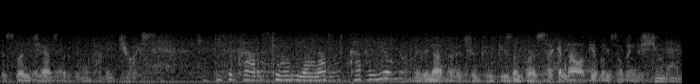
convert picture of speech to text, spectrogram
It's a slim chance, but we won't have any choice. Do you think the cloud of steam will be enough to cover you? Maybe not, but it should confuse them for a second. Now I'll give them something to shoot at.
